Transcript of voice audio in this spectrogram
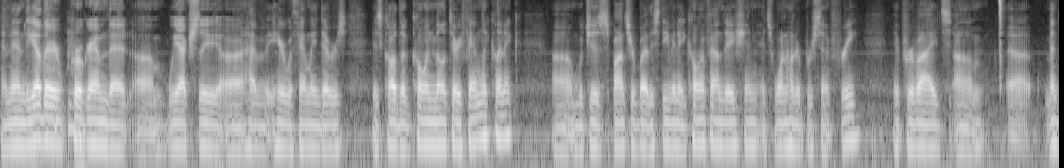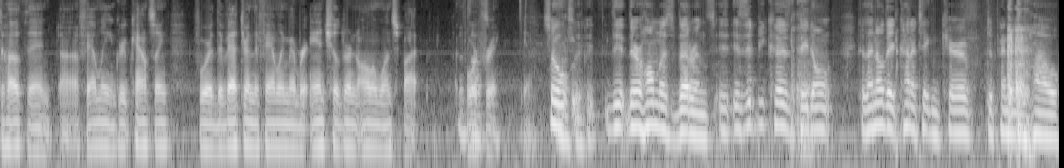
And then the other program that um, we actually uh, have here with Family Endeavors is called the Cohen Military Family Clinic, um, which is sponsored by the Steven A. Cohen Foundation. It's 100% free. It provides um, uh, mental health and uh, family and group counseling for the veteran, the family member, and children all in one spot That's for awesome. free. Yeah. So the, they're homeless veterans. Is, is it because they don't? Because I know they're kind of taken care of depending on how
